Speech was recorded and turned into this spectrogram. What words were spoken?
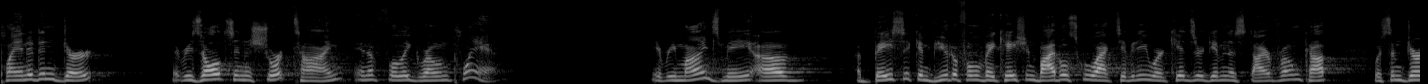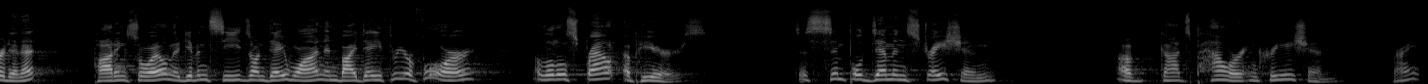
planted in dirt that results in a short time in a fully grown plant. It reminds me of a basic and beautiful vacation Bible school activity where kids are given a styrofoam cup with some dirt in it, potting soil, and they're given seeds on day one, and by day three or four, a little sprout appears. It's a simple demonstration of God's power in creation, right?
